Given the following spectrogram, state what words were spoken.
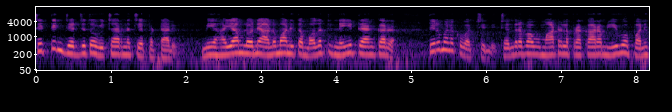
సిట్టింగ్ జడ్జితో విచారణ చేపట్టాలి. మీ హయాంలోనే అనుమానిత మొదటి నెయ్యి ట్యాంకర్ తిరుమలకు వచ్చింది. చంద్రబాబు మాటల ప్రకారం ఈవో పని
